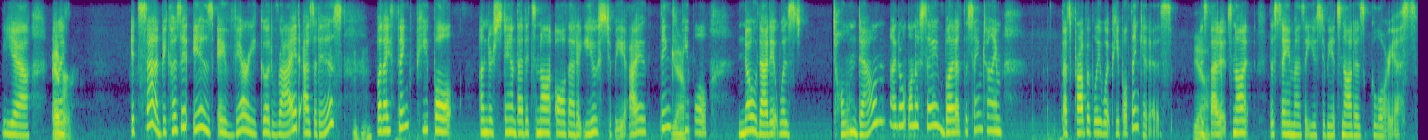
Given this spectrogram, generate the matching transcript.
Yeah. Ever it's sad because it is a very good ride as it is, mm-hmm. but I think people understand that it's not all that it used to be. I think yeah. people know that it was toned down, I don't want to say, but at the same time, that's probably what people think it is. Yeah. Is that it's not the same as it used to be. It's not as glorious.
